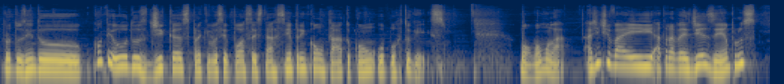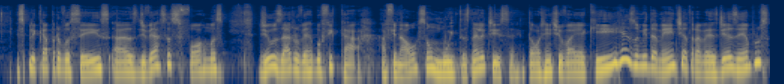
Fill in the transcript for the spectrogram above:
Produzindo conteúdos, dicas para que você possa estar sempre em contato com o português. Bom, vamos lá. A gente vai, através de exemplos, explicar para vocês as diversas formas de usar o verbo ficar. Afinal, são muitas, né, Letícia? Então a gente vai aqui, resumidamente, através de exemplos,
